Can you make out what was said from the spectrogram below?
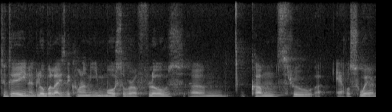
Today, in a globalized economy, most of our flows um, come through uh, elsewhere,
